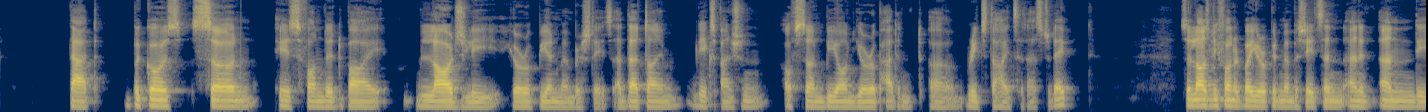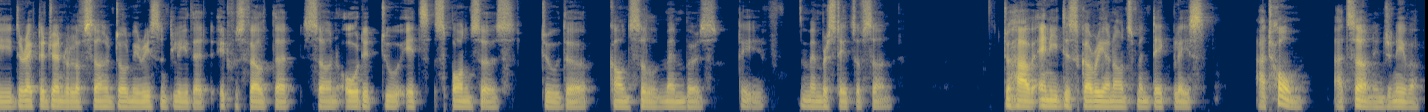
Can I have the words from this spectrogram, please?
that because CERN is funded by largely European member states, at that time, the expansion of CERN beyond Europe hadn't uh, reached the heights it has today. So largely funded by European member states, and and and the director general of CERN told me recently that it was felt that CERN owed it to its sponsors, to the council members the member states of CERN to have any discovery announcement take place at home at CERN in Geneva.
